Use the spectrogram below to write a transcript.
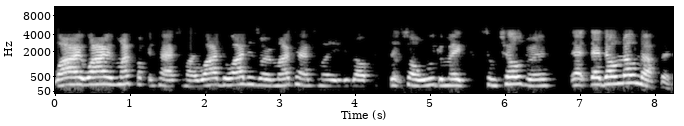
why, why is my fucking tax money? Why do I deserve my tax money to go to, so we can make some children that that don't know nothing?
